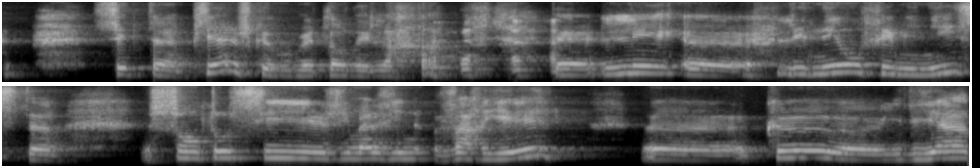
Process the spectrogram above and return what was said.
C'est un piège que vous me tendez là. Euh, les, euh, les néo-féministes sont aussi, j'imagine, variés euh, qu'il euh, y a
